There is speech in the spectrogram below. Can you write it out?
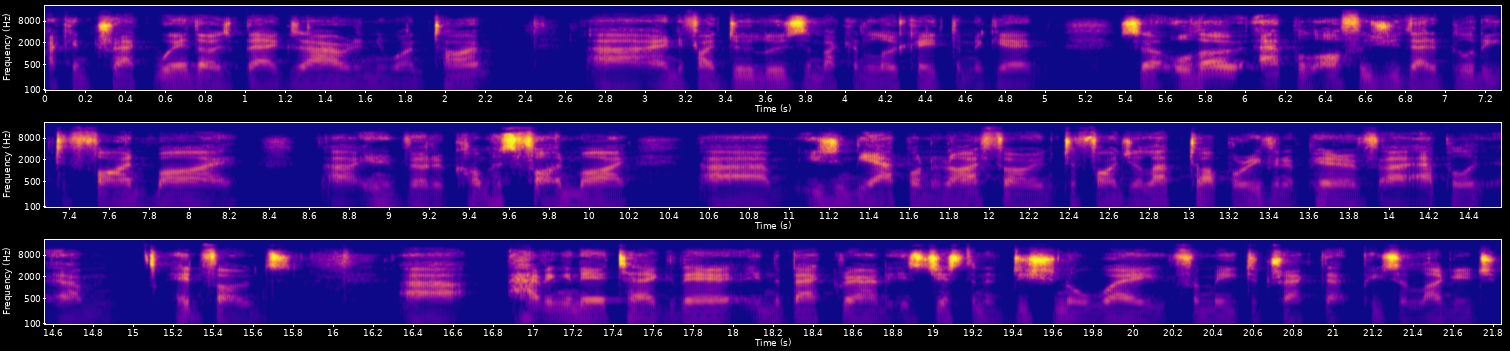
I can track where those bags are at any one time. Uh, and if I do lose them, I can locate them again. So although Apple offers you that ability to find my, uh, in inverted commas, find my, um, using the app on an iPhone to find your laptop or even a pair of uh, Apple um, headphones, uh, having an AirTag there in the background is just an additional way for me to track that piece of luggage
